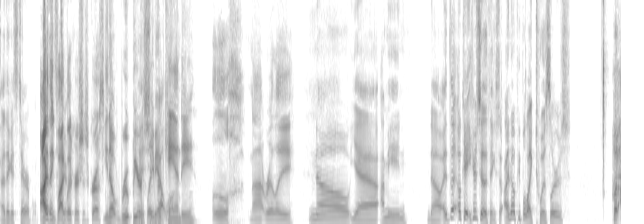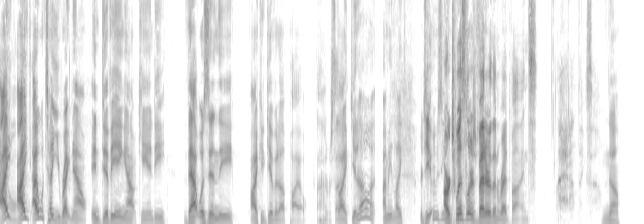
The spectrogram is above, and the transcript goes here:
I think it's terrible. I That's think black licorice is gross. You know, root beer It should be flavored candy. Ugh, not really. No, yeah. I mean, no. Okay, here's the other thing. So I know people like Twizzlers, but I, don't. I, I will tell you right now, in divvying out candy, that was in the I could give it up pile. 100%. Like, you know, I mean, like, you, are Twizzlers Twizzlers? better than Red Vines? I don't think so. no,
